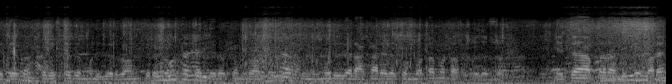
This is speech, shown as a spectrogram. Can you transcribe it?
এই দেখুন কোলেস্টোরের মরিচের রং কীরকম এরকম রং হবে, কিন্তু মরিচের আকার এরকম মোটা মোটা হবে, দর্শক। এটা আপনারা নিতে পারেন,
